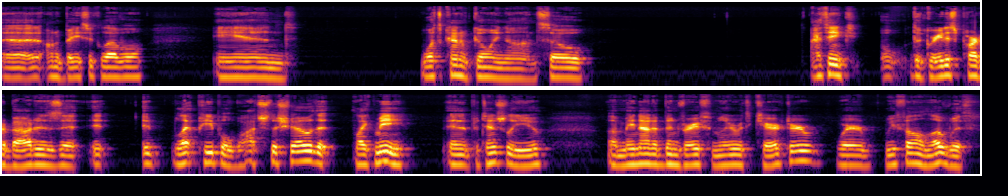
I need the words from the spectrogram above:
uh, on a basic level, and what's kind of going on. So I think the greatest part about it is that it it let people watch the show that like me and potentially you uh, may not have been very familiar with the character where we fell in love with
